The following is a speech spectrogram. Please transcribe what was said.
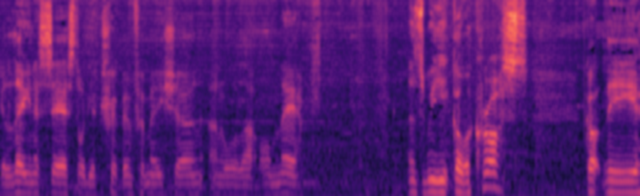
your lane assist, all your trip information and all that on there. As we go across, got the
